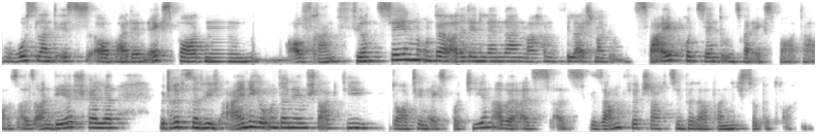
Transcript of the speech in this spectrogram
Russland ist bei den Exporten auf Rang 14 unter all den Ländern, machen vielleicht mal zwei Prozent unserer Exporte aus. Also an der Stelle betrifft es natürlich einige Unternehmen stark, die dorthin exportieren, aber als, als Gesamtwirtschaft sind wir davon nicht so betroffen.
